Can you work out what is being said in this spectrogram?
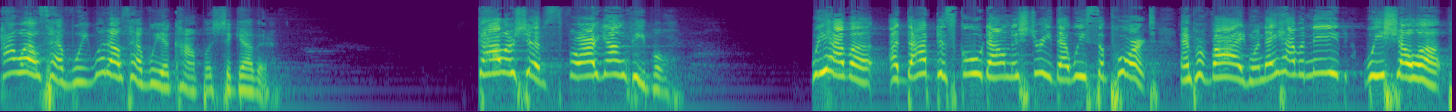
How else have we, what else have we accomplished together? Scholarships for our young people. We have a adopted school down the street that we support and provide. When they have a need, we show up.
